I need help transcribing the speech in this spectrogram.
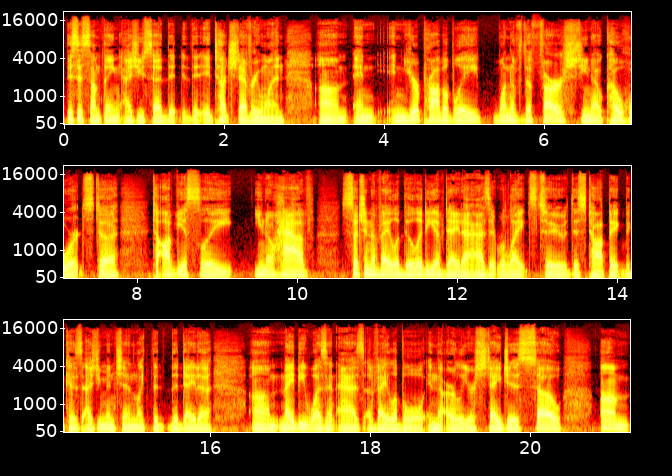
this is something, as you said, that, that it touched everyone, um, and and you're probably one of the first, you know, cohorts to to obviously, you know, have such an availability of data as it relates to this topic because as you mentioned like the, the data um, maybe wasn't as available in the earlier stages. So um,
